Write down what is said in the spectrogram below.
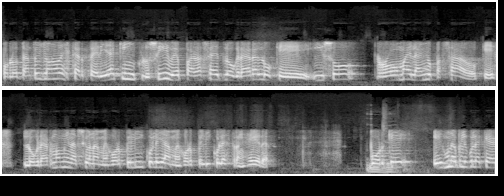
Por lo tanto, yo no descartaría que inclusive Parasite lograra lo que hizo Roma el año pasado, que es lograr nominación a Mejor Película y a Mejor Película Extranjera. Porque es una película que ha,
